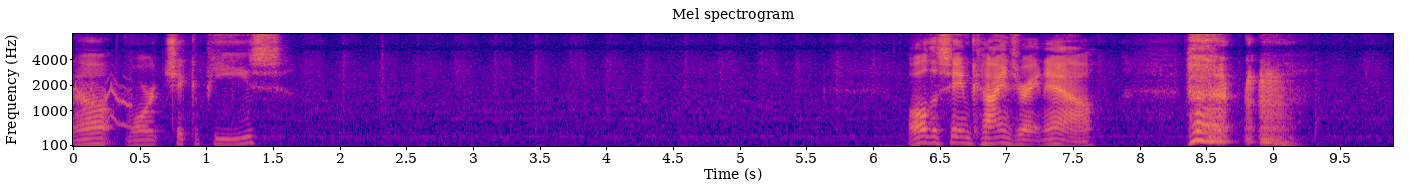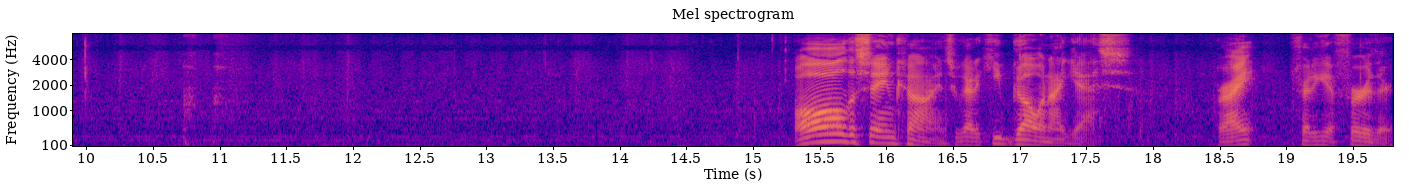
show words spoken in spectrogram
No, more chickpeas. All the same kinds right now. All the same kinds. We got to keep going, I guess. Right? Try to get further.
